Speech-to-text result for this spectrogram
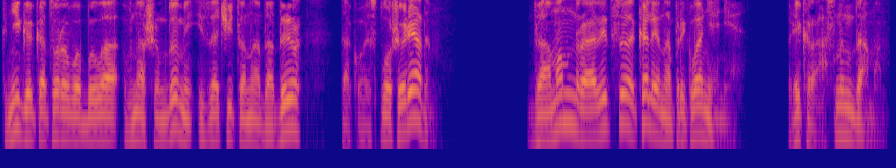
книга которого была в нашем доме и зачитана до дыр — Такое сплошь и рядом. Дамам нравится коленопреклонение. Прекрасным дамам.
